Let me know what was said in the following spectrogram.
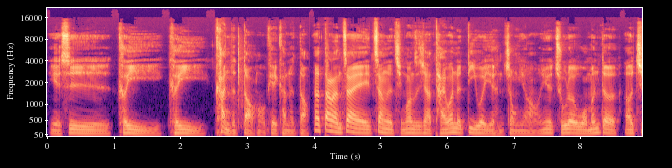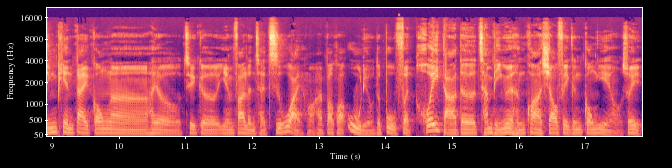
也是可以可以看得到哈，可以看得到。那当然，在这样的情况之下，台湾的地位也很重要哦，因为除了我们的呃晶片代工啦，还有这个研发人才之外哈，还包括物流的部分。辉达的产品因为横跨消费跟工业哦，所以。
